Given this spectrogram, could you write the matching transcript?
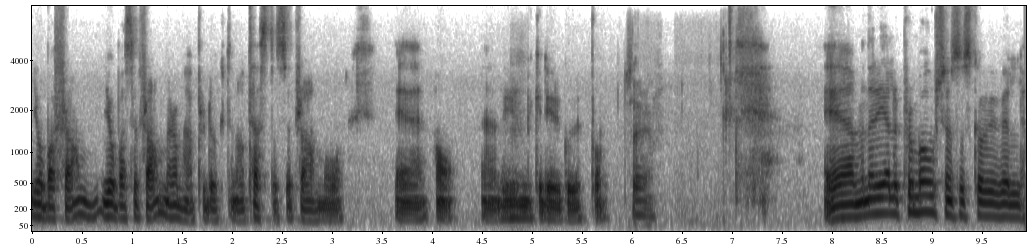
jobba, fram, jobba sig fram med de här produkterna och testa sig fram. Och, eh, ja, eh, det är mycket det det går ut på. Så men när det gäller promotion så ska vi väl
